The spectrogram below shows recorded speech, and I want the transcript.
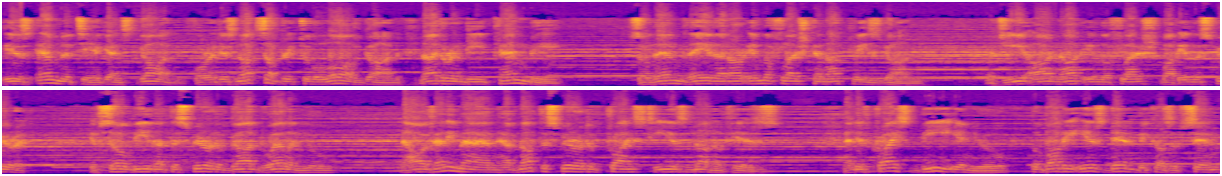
is enmity against God, for it is not subject to the law of God, neither indeed can be. So then they that are in the flesh cannot please God. But ye are not in the flesh, but in the Spirit, if so be that the Spirit of God dwell in you. Now if any man have not the Spirit of Christ, he is none of his. And if Christ be in you, the body is dead because of sin,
